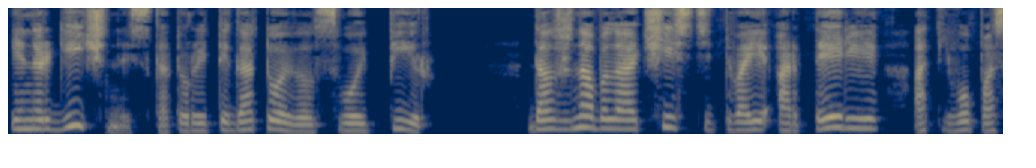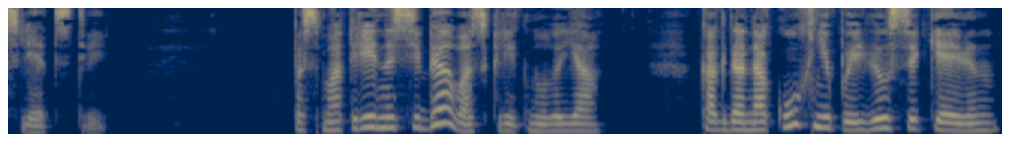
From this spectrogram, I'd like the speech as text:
энергичность, с которой ты готовил свой пир, должна была очистить твои артерии от его последствий. «Посмотри на себя!» — воскликнула я, когда на кухне появился Кевин.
